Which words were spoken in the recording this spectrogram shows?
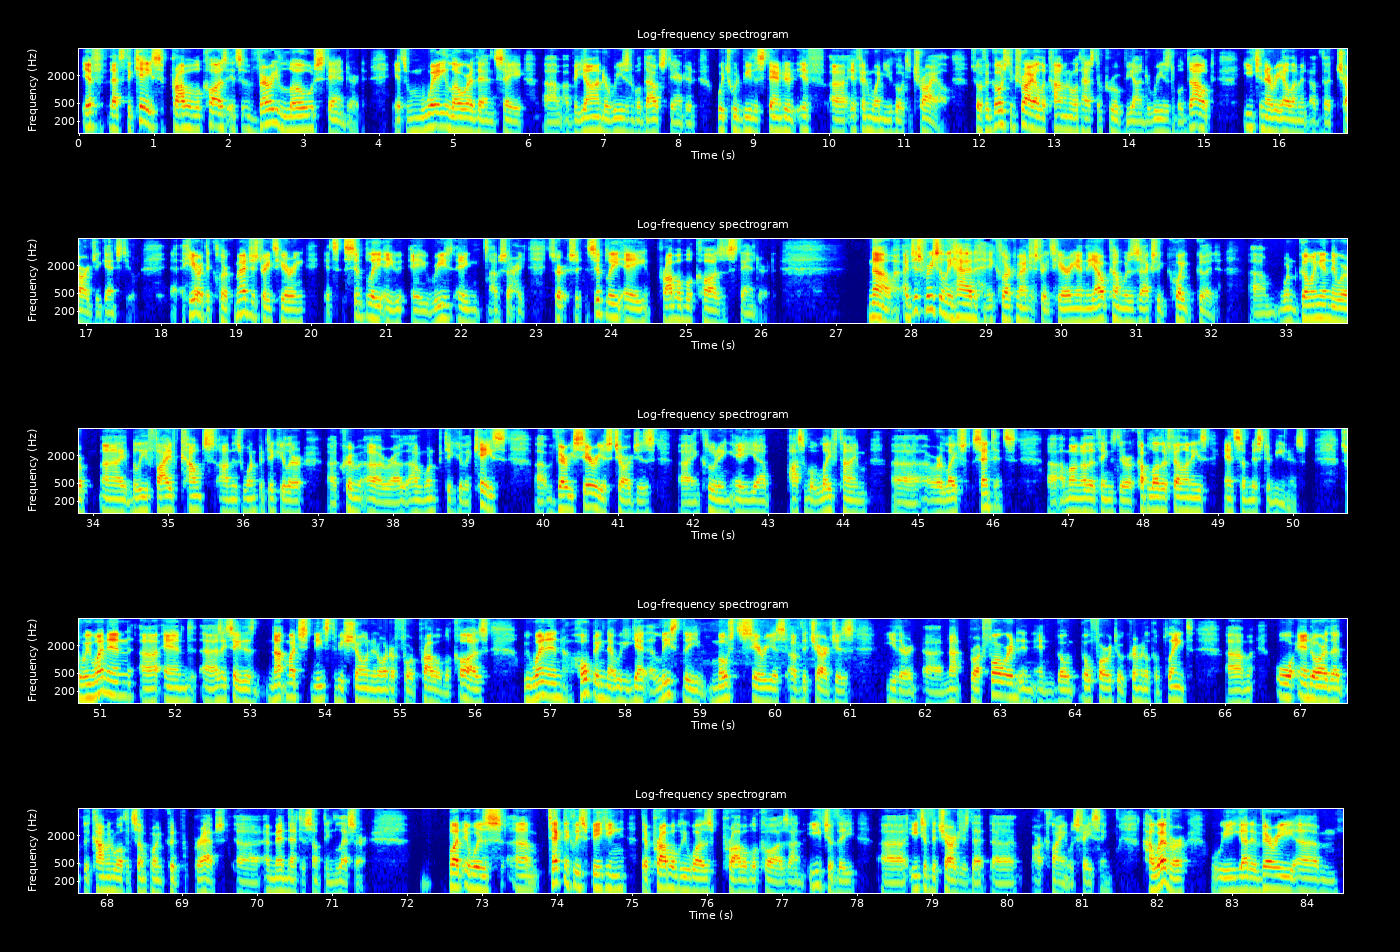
If that's the case, probable cause, it's a very low standard. It's way lower than, say, um, a beyond a reasonable doubt standard, which would be the standard if, uh, if and when you go to trial. So if it goes to trial, the Commonwealth has to prove beyond a reasonable doubt each and every element of the charge against you. Here at the clerk magistrate's hearing, it's simply a a, re- a I'm sorry, sir, simply a probable cause standard. Now, I just recently had a clerk magistrate's hearing, and the outcome was actually quite good. Um, when going in, there were, uh, I believe, five counts on this one particular uh, crim, uh, on one particular case, uh, very serious charges, uh, including a uh, possible lifetime or life sentence. among other things, there are a couple other felonies and some misdemeanors. So we went in, and as I say, there's not much needs to be shown in order for probable cause we went in hoping that we could get at least the most serious of the charges either uh, not brought forward and, and, go go forward to a criminal complaint, um, or and or that the Commonwealth at some point could perhaps uh, amend that to something lesser. But it was um, technically speaking, there probably was probable cause on each of the uh, each of the charges that uh, our client was facing. However, we got a very um,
